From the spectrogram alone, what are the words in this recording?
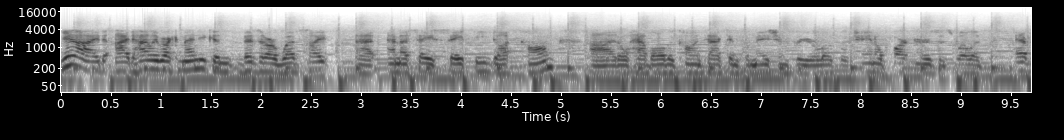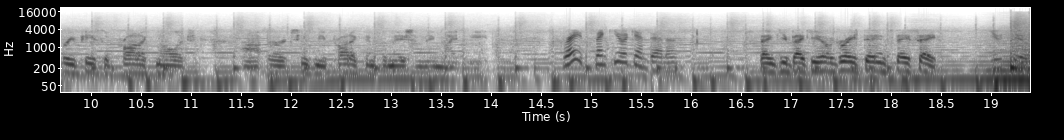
Yeah, I'd, I'd highly recommend you can visit our website at msasafety.com. Uh, it'll have all the contact information for your local channel partners as well as every piece of product knowledge, uh, or excuse me, product information they might need. Great. Thank you again, Dennis. Thank you, Becky. You have a great day and stay safe. You too.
